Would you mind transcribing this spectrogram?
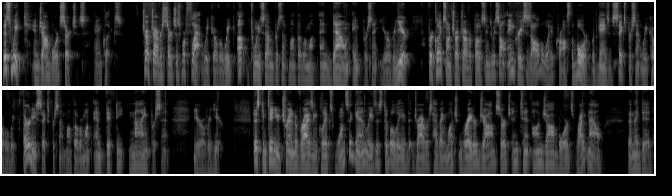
This week in job board searches and clicks, truck driver searches were flat week over week, up 27% month over month, and down 8% year over year. For clicks on truck driver postings, we saw increases all the way across the board, with gains of 6% week over week, 36% month over month, and 59% year over year. This continued trend of rising clicks once again leads us to believe that drivers have a much greater job search intent on job boards right now than they did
